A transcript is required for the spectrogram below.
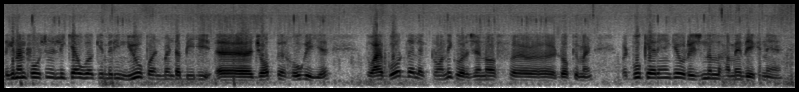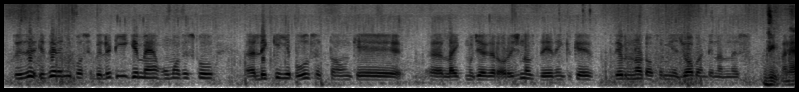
لیکن انفارچونیٹلی کیا ہوا کہ میری نیو اپوائنٹمنٹ ابھی جاب پر ہو گئی ہے. تو I got the electronic version of document but وہ کہہ رہے ہیں کہ اوریجنل ہمیں دیکھنے ہیں. تو از دیر اینی پاسبلٹی کہ میں ہوم آفس کو لکھ کے یہ بول سکتا ہوں کہ لائک مجھے اگر اوریجنل دے دیں کیونکہ they will not offer me a job until unless جی میں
